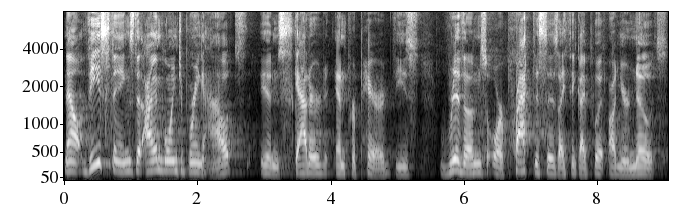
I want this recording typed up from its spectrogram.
Now, these things that I am going to bring out in scattered and prepared, these rhythms or practices I think I put on your notes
